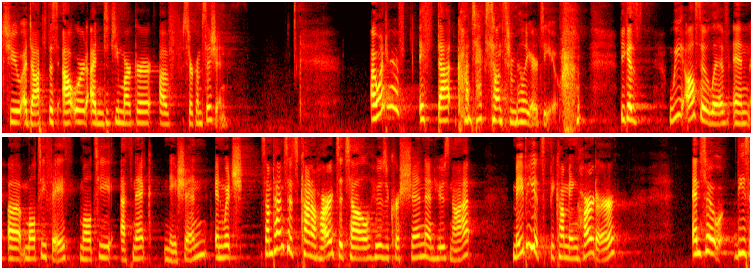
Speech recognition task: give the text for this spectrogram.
to adopt this outward identity marker of circumcision. I wonder if, if that context sounds familiar to you. because we also live in a multi faith, multi ethnic nation in which sometimes it's kind of hard to tell who's a Christian and who's not. Maybe it's becoming harder. And so these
